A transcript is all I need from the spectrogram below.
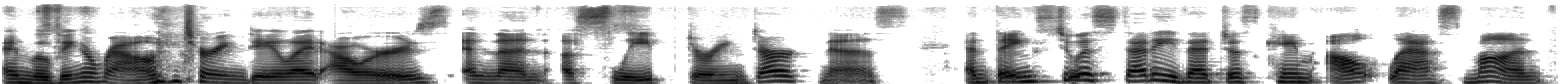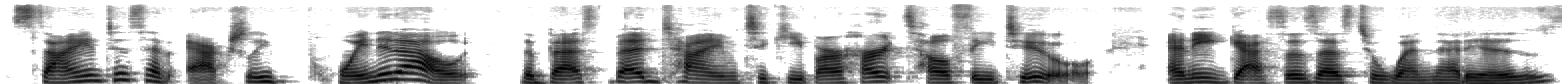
and moving around during daylight hours and then asleep during darkness. And thanks to a study that just came out last month, scientists have actually pointed out the best bedtime to keep our hearts healthy too. Any guesses as to when that is?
